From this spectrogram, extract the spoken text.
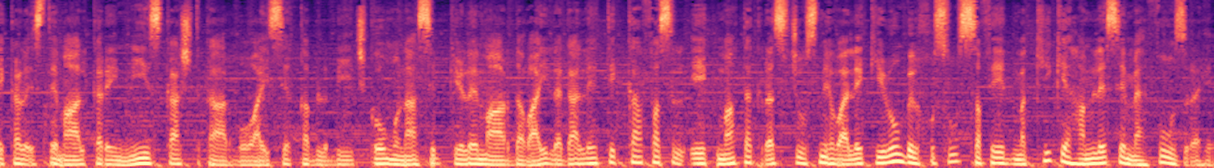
एकड़ इस्तेमाल करें। नीज काश्तकार बुआई से कबल बीज को मुनासिब कीड़े मार दवाई लगा ले। टिक्का फ़सल एक माह तक रस चूसने वाले कीड़ों बिलखसूस सफ़ेद मक्खी के हमले से महफूज रहे।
